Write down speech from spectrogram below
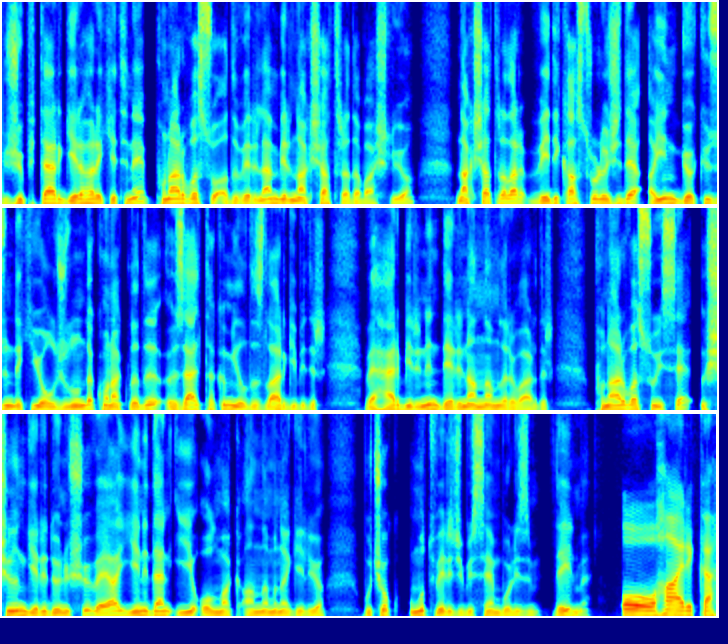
Jüpiter geri hareketine Punarvasu adı verilen bir nakşatrada başlıyor. Nakşatralar Vedik astrolojide ayın gökyüzündeki yolculuğunda konakladığı özel takım yıldızlar gibidir ve her birinin derin anlamları vardır. Punarvasu ise ışığın geri dönüşü veya yeniden iyi olmak anlamına geliyor. Bu çok umut verici bir sembolizm, değil mi? Oo harika.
